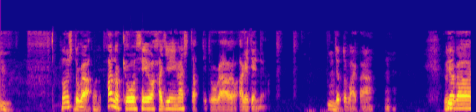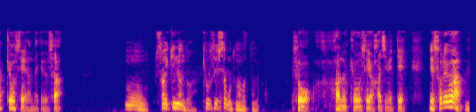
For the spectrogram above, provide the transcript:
うん。その人が歯の矯正を始めましたって動画を上げてんだよ。うん。ちょっと前かな。うん、裏側矯正なんだけどさ、もう、最近なんだ。矯正したことなかったんだ。そう、歯の矯正を始めて、で、それはうん、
